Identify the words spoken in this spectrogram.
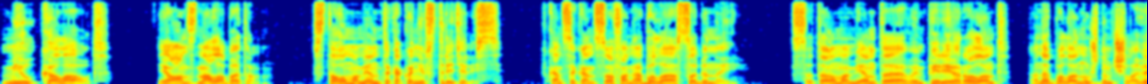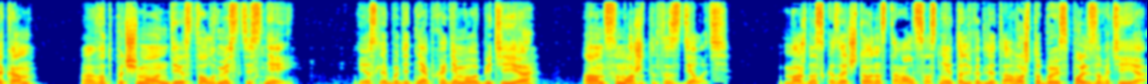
Мил Калаут. И он знал об этом. С того момента, как они встретились. В конце концов, она была особенной. С этого момента в Империи Роланд она была нужным человеком, вот почему он действовал вместе с ней. Если будет необходимо убить её, он сможет это сделать. Можно сказать, что он оставался с ней только для того, чтобы использовать её.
